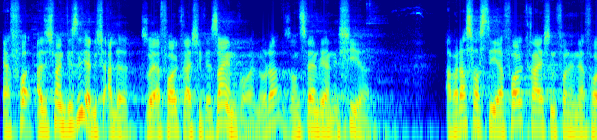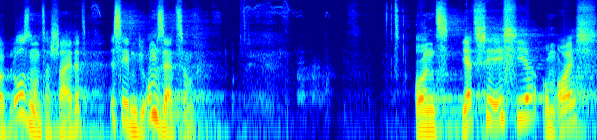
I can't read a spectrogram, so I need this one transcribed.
Erfol also ich meine, wir sind ja nicht alle so erfolgreich, wie wir sein wollen, oder? Sonst wären wir ja nicht hier. Aber das, was die Erfolgreichen von den Erfolglosen unterscheidet, ist eben die Umsetzung. Und jetzt stehe ich hier, um euch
